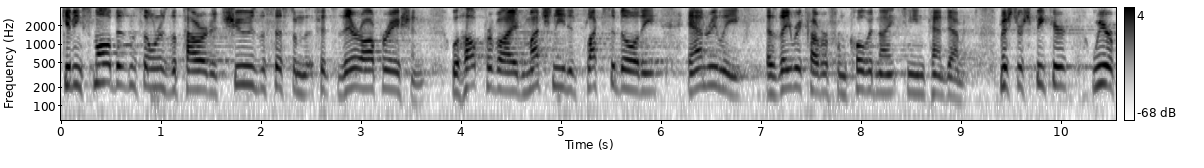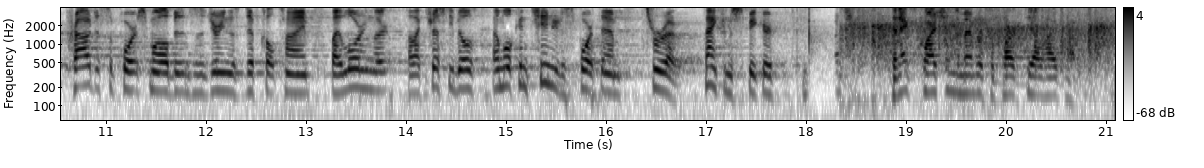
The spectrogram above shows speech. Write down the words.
Giving small business owners the power to choose the system that fits their operation will help provide much-needed flexibility and relief as they recover from COVID-19 pandemic. Mr. Speaker, we are proud to support small businesses during this difficult time by lowering their electricity bills, and we'll continue to support them throughout. Thank you, Mr. Speaker. The next question, the member for Parkdale High Park.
